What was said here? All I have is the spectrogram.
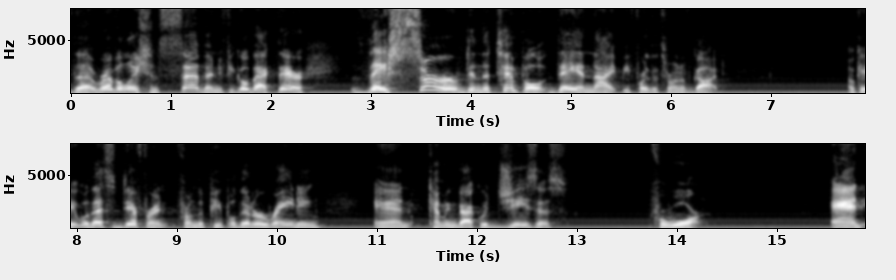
the Revelation 7, if you go back there, they served in the temple day and night before the throne of God. Okay, well, that's different from the people that are reigning and coming back with Jesus for war. And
